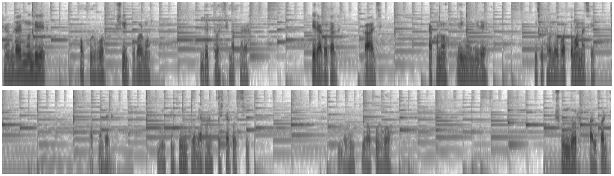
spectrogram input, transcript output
শ্যামরায়ের মন্দিরের অপূর্ব শিল্পকর্ম। দেখতে পাচ্ছেন আপনারা, টেরাকোটার কাজ এখনও এই মন্দিরে কিছুটা হলেও বর্তমান আছে। আপনাদের একটু জুম করে দেখানোর চেষ্টা করছি। দেখুন কি অপূর্ব, সুন্দর কারুকার্য।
